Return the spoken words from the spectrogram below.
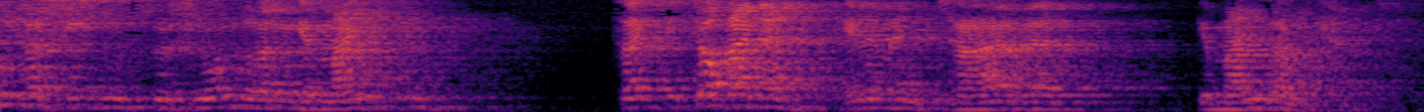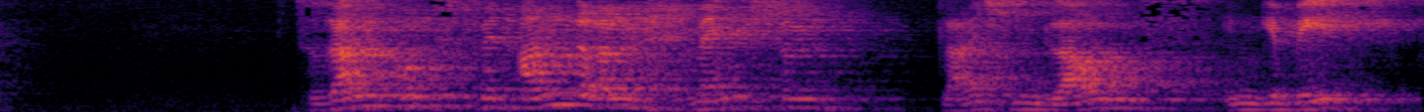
Unterschieden zwischen unseren Gemeinden zeigt sich doch eine elementare Gemeinsamkeit. Die Zusammenkunft mit anderen Menschen gleichen Glaubens im Gebet,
